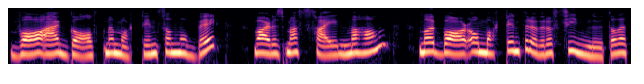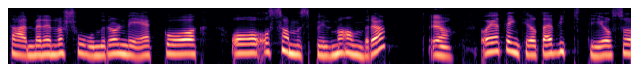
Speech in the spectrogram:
hva er galt med Martin som mobber? Hva er det som er feil med han? Når barn og Martin prøver å finne ut av dette her med relasjoner og lek og, og, og samspill med andre. Ja. Og jeg tenker at det er viktig også,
